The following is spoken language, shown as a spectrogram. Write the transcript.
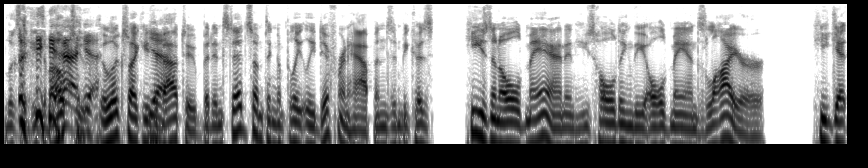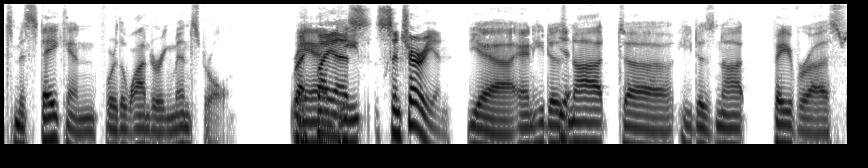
Looks like he's about Yeah, to. yeah. It looks like he's Yeah. about to, but instead something completely different happens, and because he's an old man and he's holding the old man's lyre, he gets mistaken for the wandering minstrel. Right, And by a he- centurion. Yeah, and he does Yeah. not uh, he does not favor us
